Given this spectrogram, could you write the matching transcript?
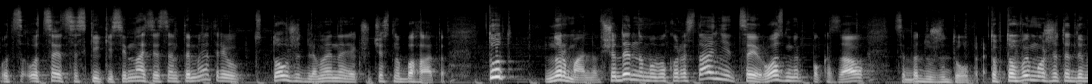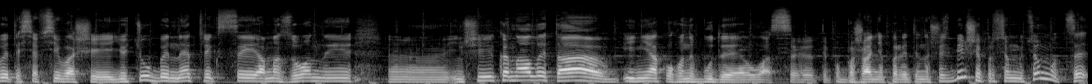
оце, оце це скільки? 17 сантиметрів, то вже для мене, якщо чесно, багато. Тут Нормально, в щоденному використанні цей розмір показав себе дуже добре. Тобто ви можете дивитися всі ваші Ютуби, Нетфлікси, Амазони, е, інші канали, та і ніякого не буде у вас е, типу бажання перейти на щось більше. При всьому цьому це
